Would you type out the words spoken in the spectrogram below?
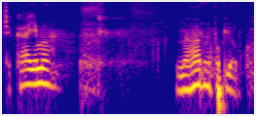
Чекаємо на гарну покльовку.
